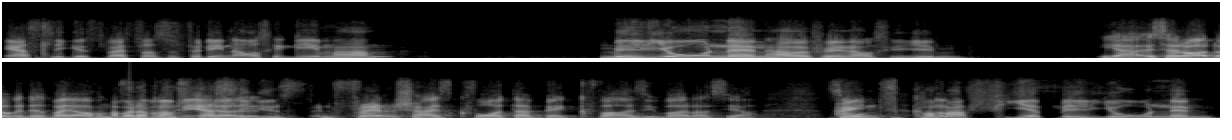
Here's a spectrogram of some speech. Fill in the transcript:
Erstligist. Weißt du, was wir für den ausgegeben haben? Millionen haben wir für den ausgegeben. Ja, ist ja in Ordnung. Das war ja auch ein, Aber da waren wir ein, ein Franchise-Quarterback quasi war das ja. So, 1,4 Millionen.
